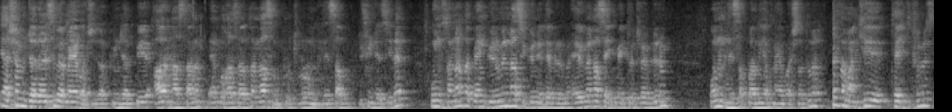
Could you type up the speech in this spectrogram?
yaşam mücadelesi vermeye başlayacak güncel bir ağır hastanın ben bu hastalıktan nasıl kurtulurum hesap düşüncesiyle bu insanlar da ben günümü nasıl gün edebilirim, evime nasıl ekmek götürebilirim onun hesaplarını yapmaya başladılar. Her zamanki teklifimiz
